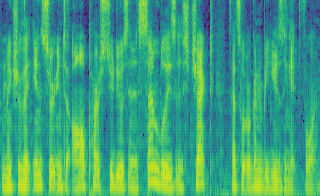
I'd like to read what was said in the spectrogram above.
and make sure that insert into all part studios and assemblies is checked. That's what we're going to be using it for.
